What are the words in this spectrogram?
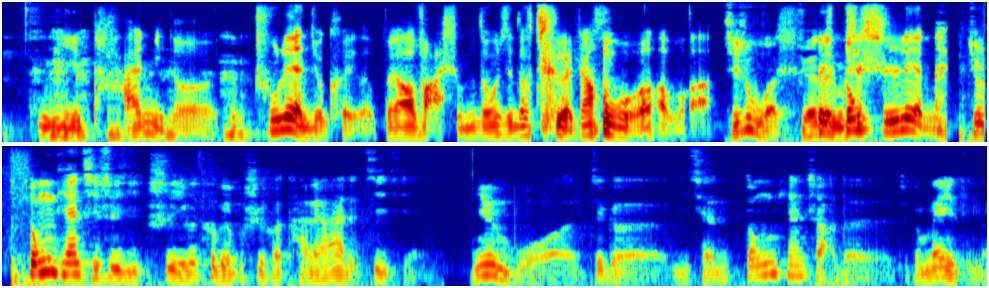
你谈你的初恋就可以了，不要把什么东西都扯上我，好不好？其实我觉得为什么是失恋呢？就是冬天其实是一个特别不适合谈恋爱的季节，因为我这个以前冬天找的这个妹子呢，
